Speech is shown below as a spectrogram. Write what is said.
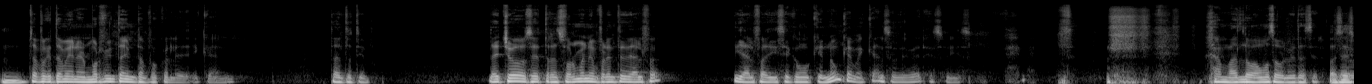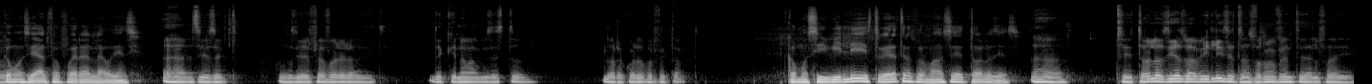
Mm. O sea, porque también en Morphin Time tampoco le dedican tanto tiempo. De hecho, se transforman en frente de Alpha y Alpha dice como que nunca me canso de ver eso y eso. Jamás lo vamos a volver a hacer. O sea, es Pero- como si Alpha fuera la audiencia. Ajá, sí, exacto. Como si Alpha fuera la audiencia. De que no mames, esto lo recuerdo perfectamente. Como si Billy estuviera transformándose todos los días. Ajá. Sí, todos los días va Billy y se transforma en frente de Alpha y,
